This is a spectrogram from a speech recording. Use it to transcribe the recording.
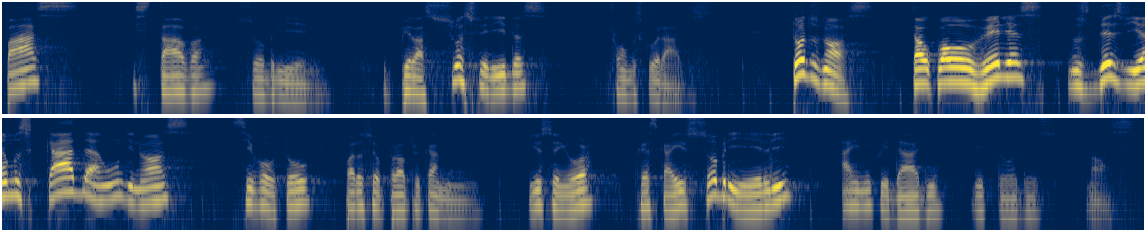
paz estava sobre ele, e pelas suas feridas fomos curados. Todos nós, tal qual ovelhas, nos desviamos, cada um de nós se voltou para o seu próprio caminho. E o Senhor fez cair sobre ele a iniquidade de todos nós.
